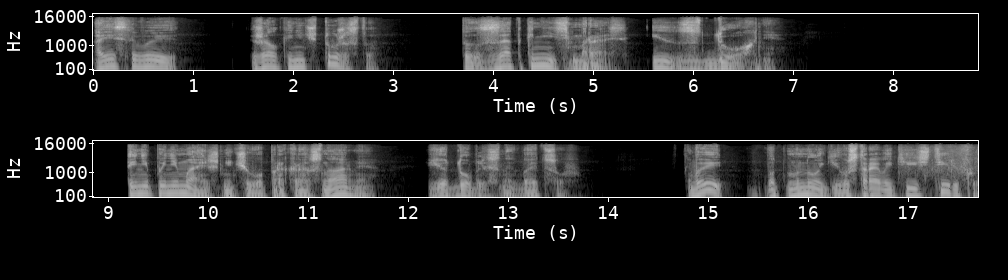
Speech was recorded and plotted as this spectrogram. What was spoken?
А если вы жалкое ничтожество, то заткнись, мразь, и сдохни. Ты не понимаешь ничего про Красную Армию, ее доблестных бойцов. Вы, вот многие, устраиваете истерику,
